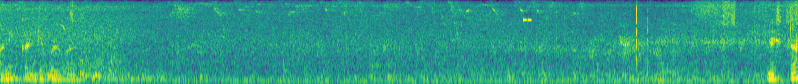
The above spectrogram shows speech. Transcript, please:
आणि कंटी बुलबुल. नुसतं.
